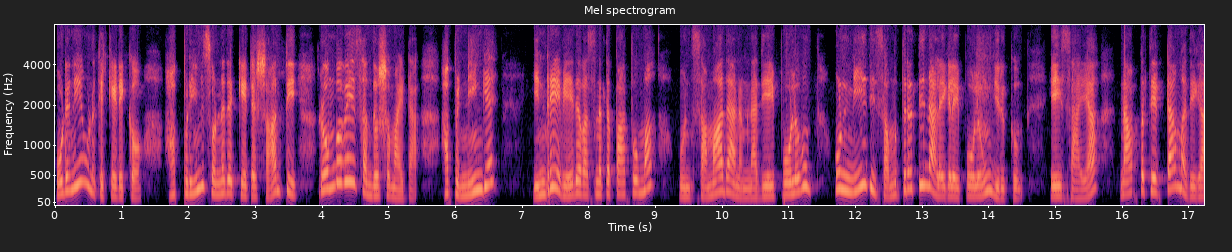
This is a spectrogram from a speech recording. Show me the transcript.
உடனே உனக்கு கிடைக்கும். அப்படின்னு சொன்னதை கேட்ட சாந்தி ரொம்பவே சந்தோஷமாயிட்டா. அப்ப நீங்க? இன்றைய வேத வசனத்தை பார்ப்போமா? உன் சமாதானம் நதியைப் போலவும், உன் நீதி சமுத்திரத்தின் அலைகளைப் போலவும் இருக்கும். ஏசாயா 48ஆம் அதிகாரம்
